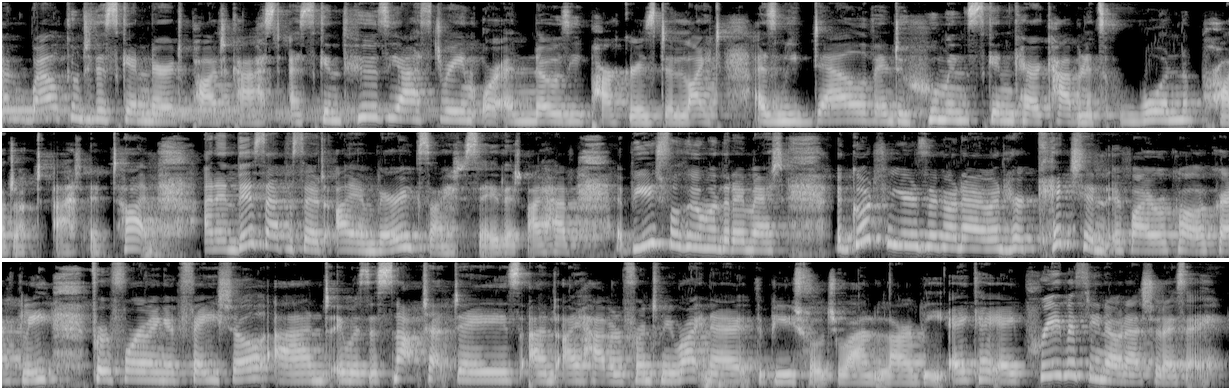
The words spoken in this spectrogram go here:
and welcome to the Skin Nerd podcast, a skin enthusiast dream or a nosy Parker's delight as we delve into human skincare cabinets one product at a time. And in this episode, I am very excited to say that I have a beautiful woman that I met a good few years ago now in her kitchen, if I recall correctly, performing a facial. And it was the Snapchat days, and I have in front of me right now the beautiful Joanne Larby, aka previously known as, should I say,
